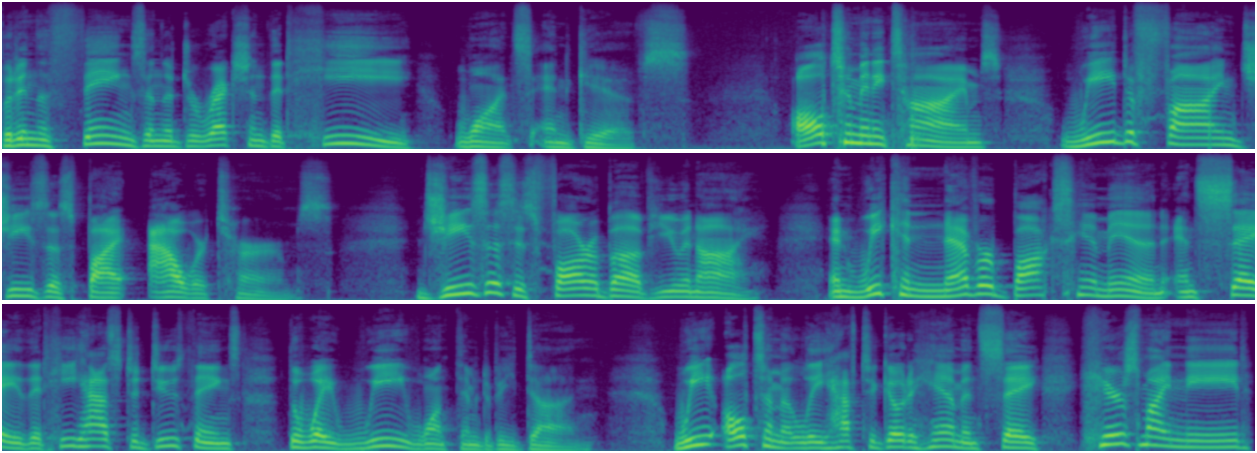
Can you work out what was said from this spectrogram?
but in the things and the direction that He wants and gives. All too many times, we define Jesus by our terms. Jesus is far above you and I, and we can never box him in and say that he has to do things the way we want them to be done we ultimately have to go to Him and say, Here's my need.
